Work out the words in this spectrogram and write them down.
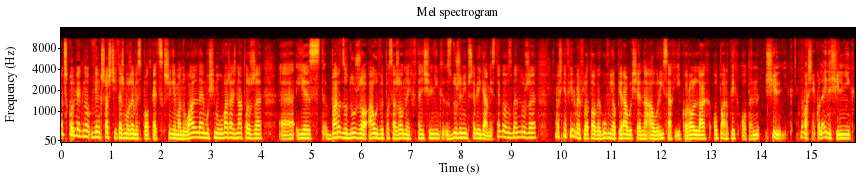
aczkolwiek no, w większości też możemy spotkać skrzynie manualne. Musimy uważać na to, że e, jest bardzo dużo aut wyposażonych w ten silnik z dużymi przebiegami, z tego względu, że właśnie firmy flotowe głównie opierały się na Aurisach i Corollach opartych o ten silnik. No właśnie, kolejny silnik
